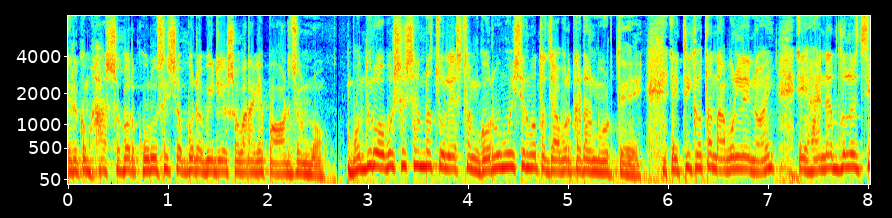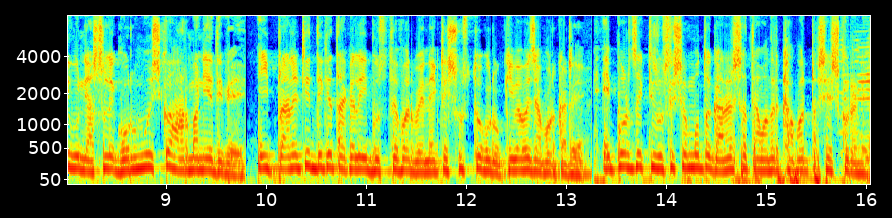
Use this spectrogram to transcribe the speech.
এরকম হাস্যকর কুরুসি সম্পূর্ণ ভিডিও সবার আগে পাওয়ার জন্য। বন্ধুরা, অবশেষে আমরা চলে আসলাম গরু মহিষের মতো জাবর কাটার মুহূর্তে। একটি কথা না বললেই নয়, এই হায়নার দলের জীবনী আসলে গরু মহিষকে হার মানিয়ে দিবে। এই প্রাণীটির দিকে তাকালেই বুঝতে পারবেন একটি সুস্থ গরু কীভাবে জাবর কাটে। এই পর্যায়ে একটি রুচিসম্মত গানের সাথে আমাদের খাবারটা শেষ করে নেই।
